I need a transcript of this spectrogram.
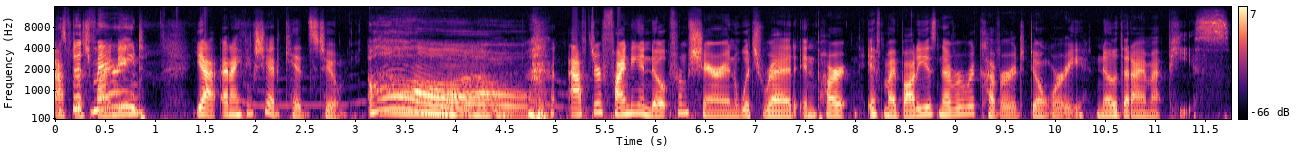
after finding, married? Yeah, and I think she had kids too. Oh. After finding a note from Sharon, which read, in part, If my body is never recovered, don't worry. Know that I am at peace.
